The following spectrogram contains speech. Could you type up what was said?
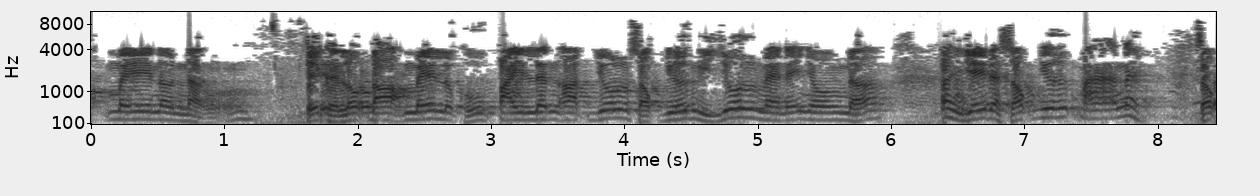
កមេនៅនឹងពេលគេលោកដកមេលោកគ្រូបៃលិនអត់យល់ស្រុកយើងគេយល់មែនទេញោមណាអើនិយាយតែស្រុកយើងបានណាស្រុក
